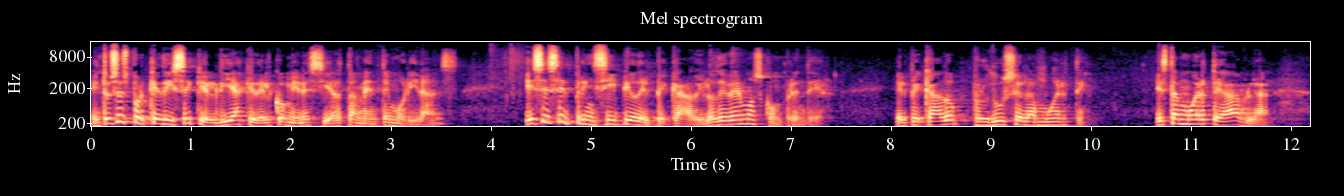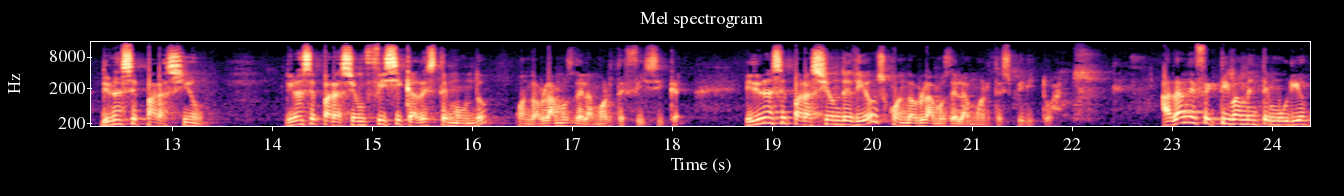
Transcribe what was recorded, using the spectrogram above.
Entonces, ¿por qué dice que el día que de él comieres ciertamente morirás? Ese es el principio del pecado y lo debemos comprender. El pecado produce la muerte. Esta muerte habla de una separación, de una separación física de este mundo, cuando hablamos de la muerte física, y de una separación de Dios cuando hablamos de la muerte espiritual. Adán efectivamente murió.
